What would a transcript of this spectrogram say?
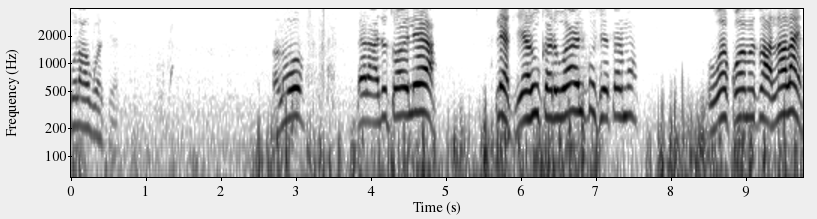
બોલાવવું પડશે. હલો? યાર રાજુ ચોય લે. લે, ઘેર કરવું હોય ને તું ખેતરમાં? કો મેં તો હાલ ના લાય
